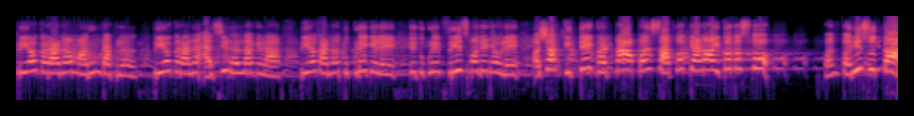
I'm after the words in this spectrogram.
प्रियकरानं मारून टाकलं प्रियकरानं ऍसिड हल्ला केला प्रियकानं तुकडे केले ते तुकडे फ्रीजमध्ये ठेवले. अशा कित्येक घटना आपण सातत्यानं ऐकत असतो. पण तरी सुद्धा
